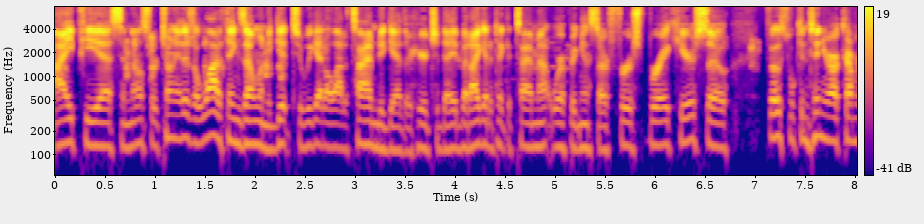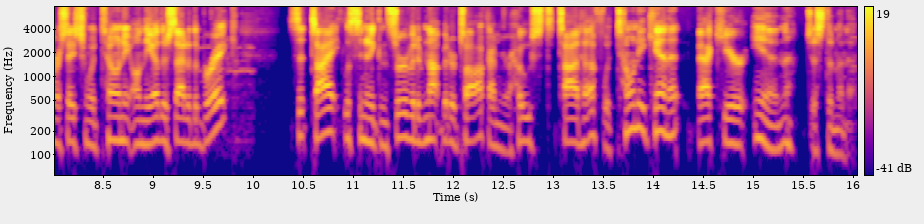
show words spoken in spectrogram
IPS and elsewhere. Tony, there's a lot of things I want to get to. We got a lot of time together here today, but I got to take a time out. We're up against our first break here. So, folks, we'll continue our conversation with Tony on the other side of the break. Sit tight, listen to Conservative Not Bitter Talk. I'm your host, Todd Huff, with Tony Kinnett back here in just a minute.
